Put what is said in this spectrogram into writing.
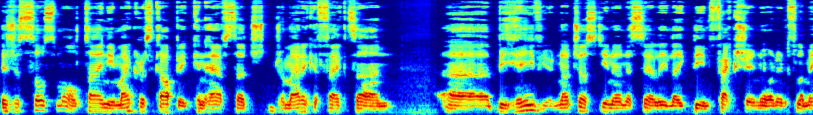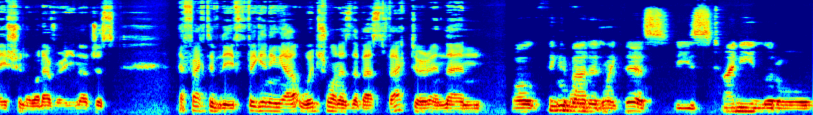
is just so small, tiny, microscopic, can have such dramatic effects on uh, behavior, not just you know necessarily like the infection or inflammation or whatever. You know, just effectively figuring out which one is the best vector, and then Well, think about it like this: these tiny little,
